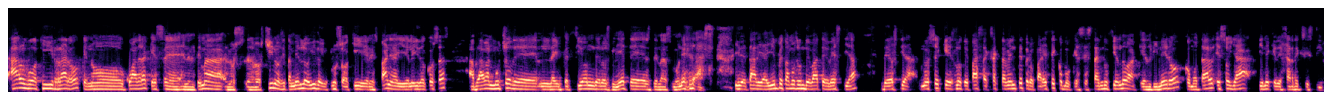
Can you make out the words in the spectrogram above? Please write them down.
algo aquí raro que no cuadra, que es eh, en el tema los, los chinos, y también lo he oído incluso aquí en España y he leído cosas, hablaban mucho de la infección de los billetes, de las monedas y de tal, y ahí empezamos un debate bestia de, hostia, no sé qué es lo que pasa exactamente, pero parece como que se está induciendo a que el dinero como tal, eso ya tiene que dejar de existir.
